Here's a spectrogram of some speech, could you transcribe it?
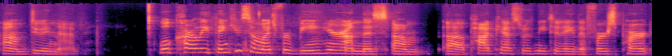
um, doing that. Well carly thank you so much for being here on this um, uh, podcast with me today the first part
